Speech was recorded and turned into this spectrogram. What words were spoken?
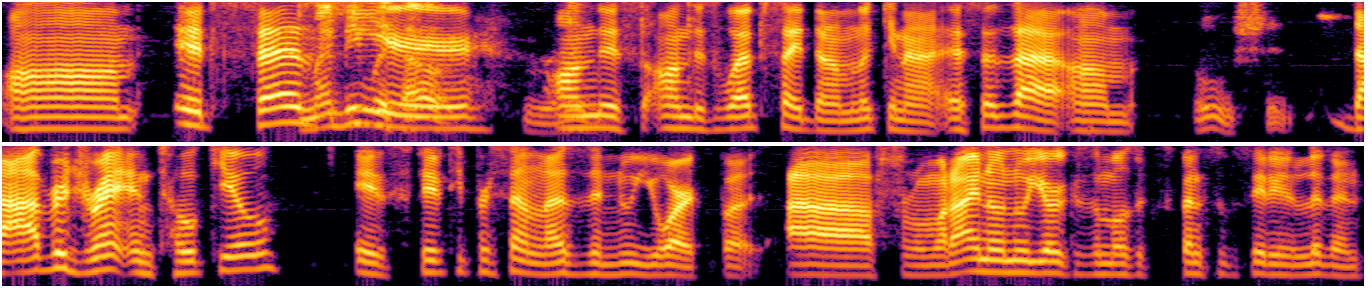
Um, it says might be without here on this on this website that I'm looking at. It says that um Oh shit. the average rent in Tokyo is 50% less than New York, but uh from what I know, New York is the most expensive city to live in.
